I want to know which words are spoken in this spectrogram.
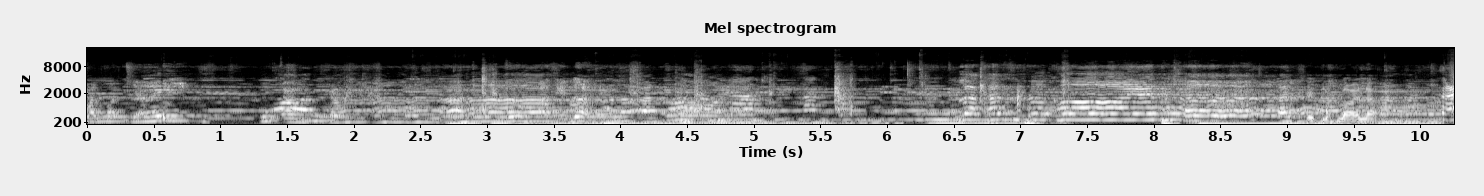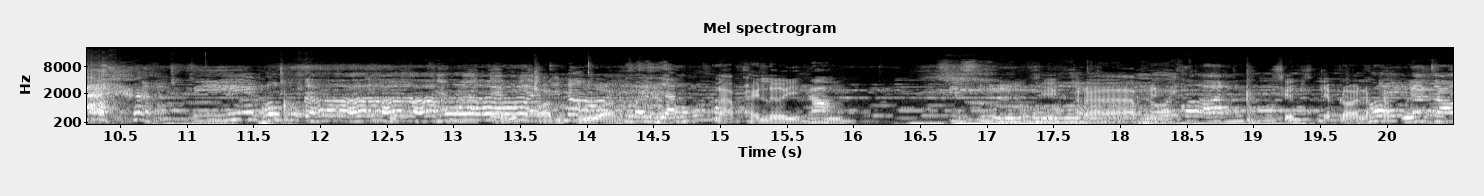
มันวันเดียวมาสิเรื่องละคันเธอคอยเธอเสร็จเรียบร้อยแล้วสีพงนาอาวุธออนทัวร์ไปยันลาบใครเลยอืมโอเคครับเนี่ยเสร็จเรียบร้อยแล้วครับเจ้า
